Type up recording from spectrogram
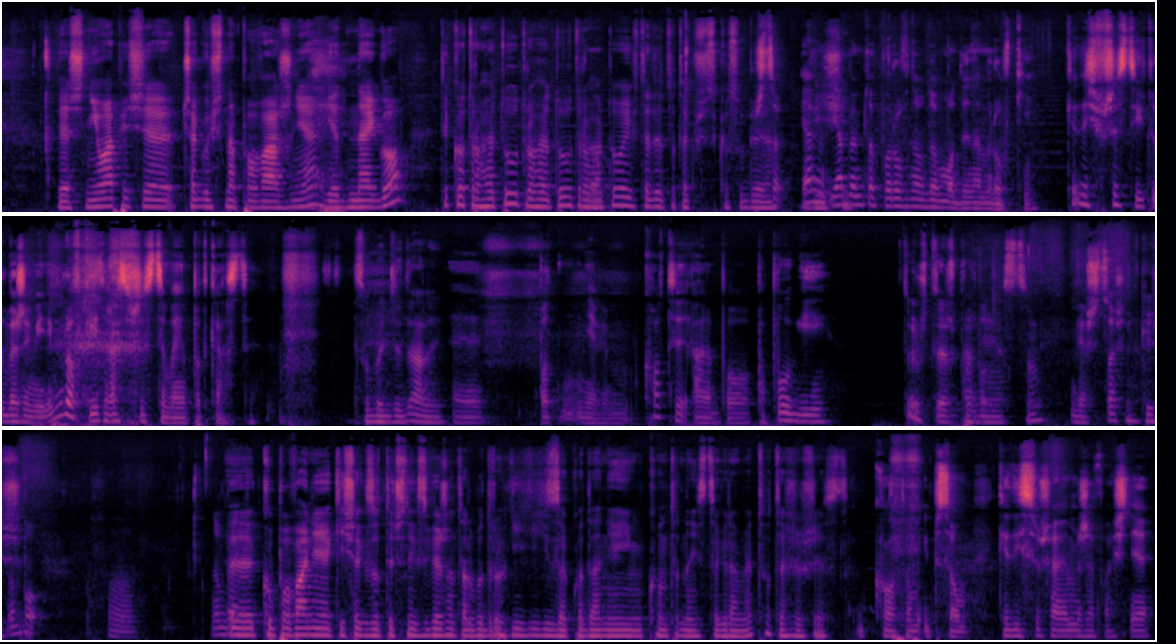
wiesz, nie łapie się czegoś na poważnie, jednego, tylko trochę tu, trochę tu, trochę No. tu i wtedy to tak wszystko sobie co, ja, ja bym to porównał do mody na mrówki. Kiedyś wszyscy youtuberzy mieli mrówki, teraz wszyscy mają podcasty. Co będzie dalej? E, pod, nie wiem, koty albo papugi, To już też pewnie Albo- jest, co? wiesz, coś. Jakieś No bo... Hmm, no bo e, kupowanie jakichś egzotycznych zwierząt albo drogich i zakładanie im konta na Instagramie, to też już jest. kotom i psom. Kiedyś słyszałem, że właśnie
